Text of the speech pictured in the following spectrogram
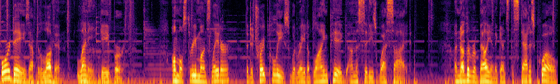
Four days after the love in, Leni gave birth. Almost three months later, the Detroit police would raid a blind pig on the city's west side. Another rebellion against the status quo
